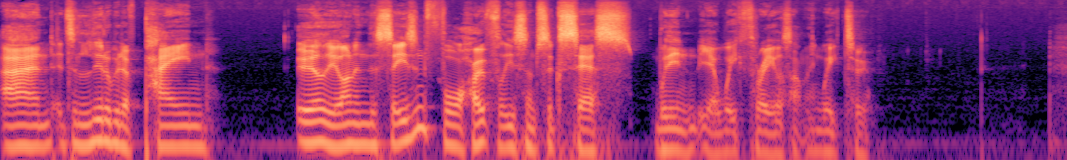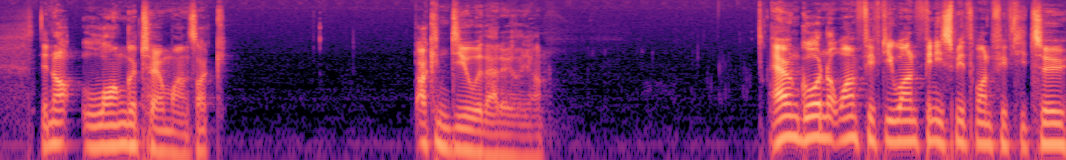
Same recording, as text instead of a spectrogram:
and it's a little bit of pain early on in the season for hopefully some success within yeah week three or something, week two. They're not longer term ones. Like I can deal with that early on. Aaron Gordon at 151, Finney Smith 152.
